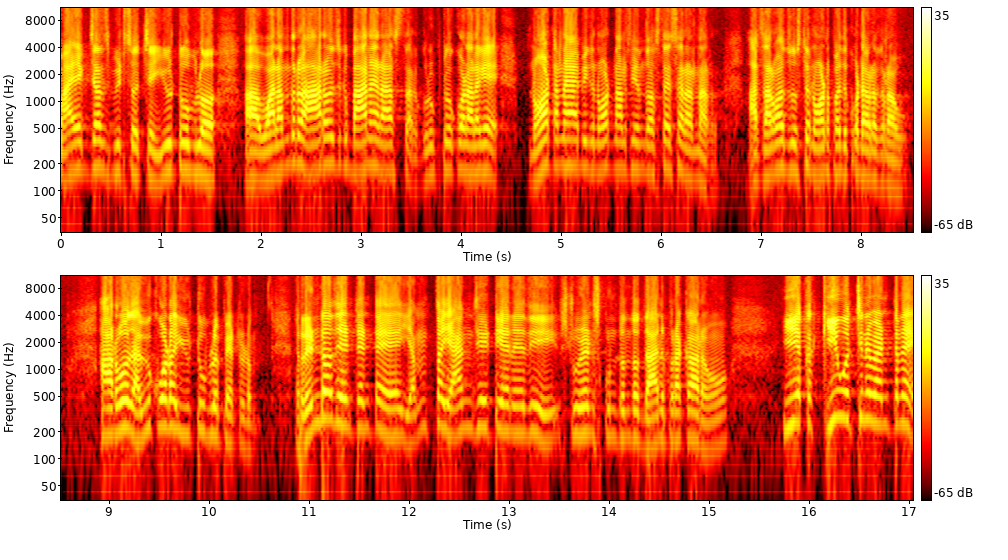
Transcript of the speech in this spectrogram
మా ఎగ్జామ్స్ బిట్స్ వచ్చాయి. యూట్యూబ్లో వాళ్ళందరూ ఆ రోజుకి బాగానే రాస్తారు. గ్రూప్ టూ కూడా అలాగే నూట యాభైకి నూట నలభై ఎనిమిది వస్తాయి సార్ అన్నారు. ఆ తర్వాత చూస్తే నూట పది కూడా ఎవరికి రావు. ఆ రోజు అవి కూడా యూట్యూబ్లో పెట్టడం. రెండోది ఏంటంటే ఎంత యాంగ్జైటీ అనేది స్టూడెంట్స్కి ఉంటుందో దాని ప్రకారం ఈ యొక్క కీ వచ్చిన వెంటనే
